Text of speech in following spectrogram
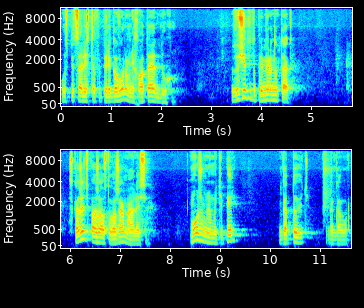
у специалистов по переговорам не хватает духу. Звучит это примерно так. Скажите, пожалуйста, уважаемая Олеся, можем ли мы теперь готовить договор?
